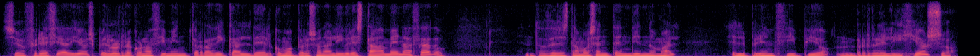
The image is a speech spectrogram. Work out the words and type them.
Se ofrece a Dios, pero el reconocimiento radical de Él como persona libre está amenazado. Entonces estamos entendiendo mal el principio religioso.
